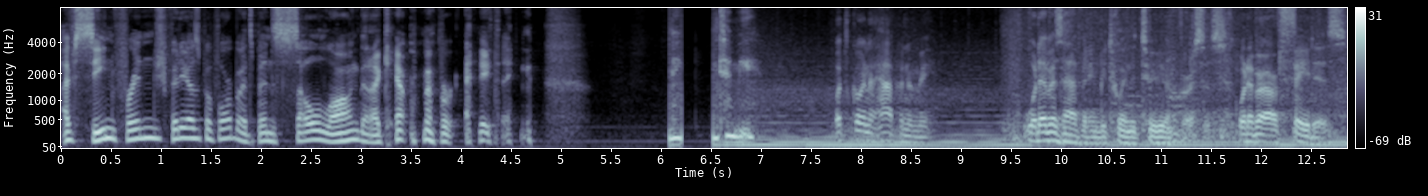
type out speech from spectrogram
I've seen fringe videos before, but it's been so long that I can't remember anything. To me. What's going to happen to me? Whatever's happening between the two universes, whatever our fate is,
